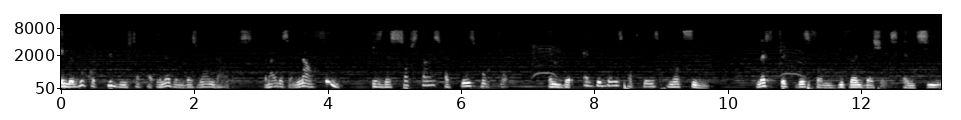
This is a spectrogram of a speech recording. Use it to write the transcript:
in the book of Hebrews, chapter 11, verse 1 downwards. The Bible says, Now faith is the substance of things hoped for and the evidence of things not seen. Let's take this from different versions and see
